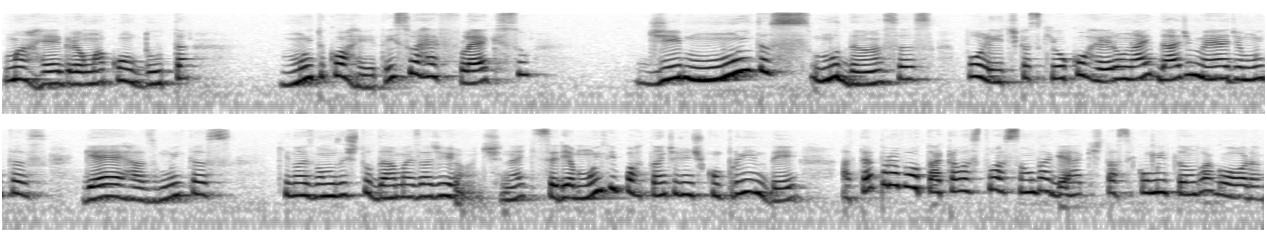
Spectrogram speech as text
uma regra, uma conduta muito correta. Isso é reflexo de muitas mudanças políticas que ocorreram na Idade Média, muitas guerras, muitas que nós vamos estudar mais adiante, né? que seria muito importante a gente compreender, até para voltar àquela situação da guerra que está se comentando agora.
